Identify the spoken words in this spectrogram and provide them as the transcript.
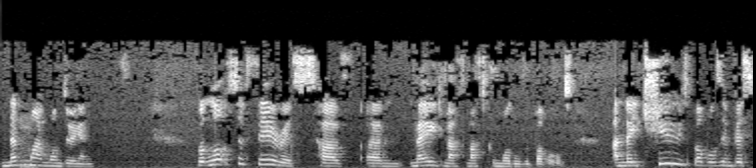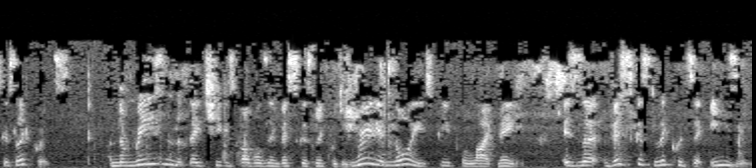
Never mm. mind one doing anything. But lots of theorists have um, made mathematical models of bubbles, and they choose bubbles in viscous liquids. And the reason that they choose bubbles in viscous liquids, it really annoys people like me, is that viscous liquids are easy.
